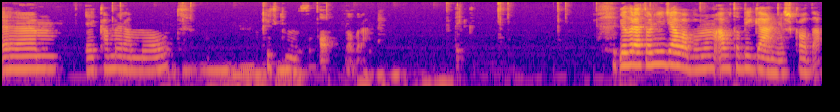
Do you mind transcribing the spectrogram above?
Um, kamera mode. Click to move. O, dobra. Pyk. Dobra, to nie działa, bo mam autobieganie, szkoda.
